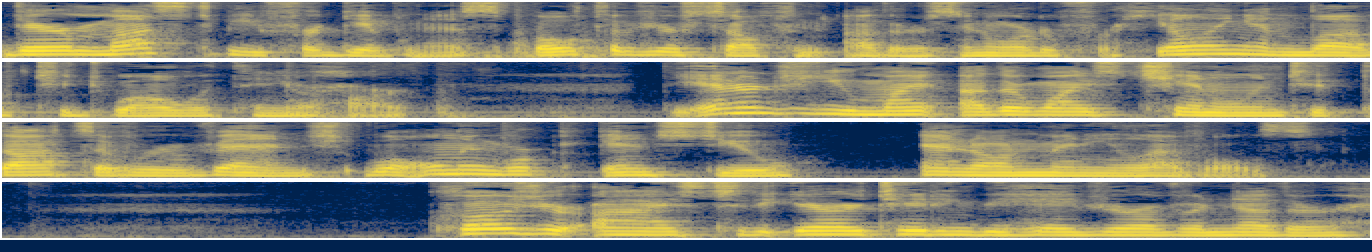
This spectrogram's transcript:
There must be forgiveness, both of yourself and others, in order for healing and love to dwell within your heart. The energy you might otherwise channel into thoughts of revenge will only work against you and on many levels. Close your eyes to the irritating behavior of another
